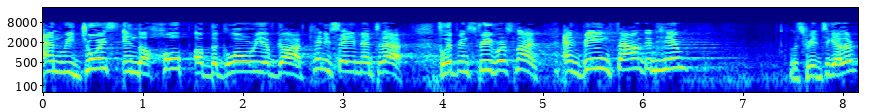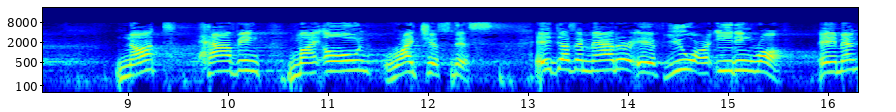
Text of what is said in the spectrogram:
and rejoice in the hope of the glory of God. Can you say amen to that? Philippians 3 verse 9. And being found in Him, let's read it together. Not having my own righteousness. It doesn't matter if you are eating raw. Amen.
